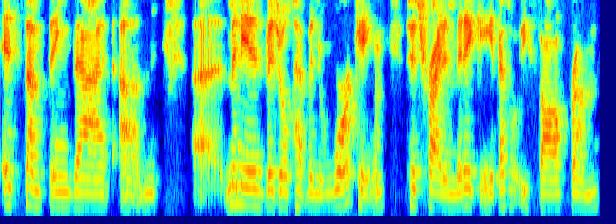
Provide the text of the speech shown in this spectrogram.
it's something that um, uh, many individuals have been working to try to mitigate. That's what we saw from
